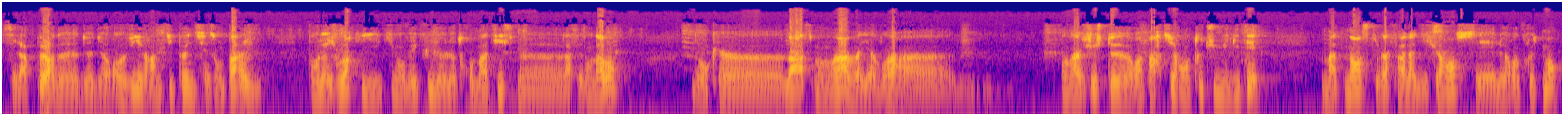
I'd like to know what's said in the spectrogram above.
c'est la peur de, de, de revivre un petit peu une saison pareille pour les joueurs qui, qui ont vécu le, le traumatisme euh, la saison d'avant. Donc euh, là, à ce moment-là, il va y avoir, euh, on va juste repartir en toute humilité. Maintenant, ce qui va faire la différence, c'est le recrutement.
